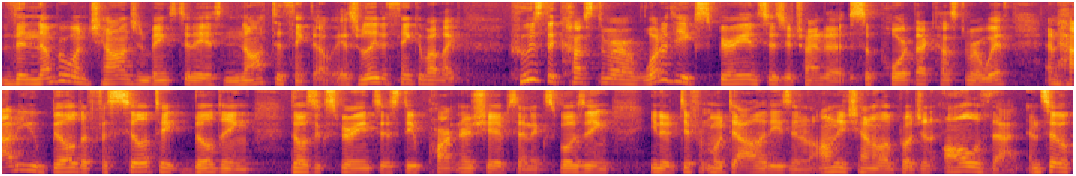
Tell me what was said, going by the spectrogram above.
the number one challenge in banks today is not to think that way. It's really to think about like who's the customer, what are the experiences you're trying to support that customer with, and how do you build or facilitate building those experiences through partnerships and exposing, you know, different modalities and an omni-channel approach and all of that. And so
